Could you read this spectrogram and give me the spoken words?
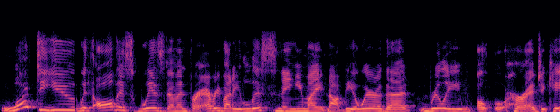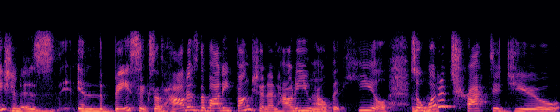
What do you, with all this wisdom, and for everybody listening, you might not be aware that really uh, her education is in the basics of how does the body function and how do you mm-hmm. help it heal. So, mm-hmm. what attracted you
